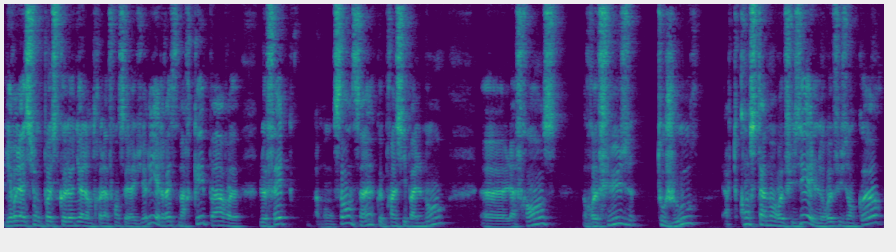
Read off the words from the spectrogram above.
les relations postcoloniales entre la France et l'Algérie, elles restent marquées par euh, le fait, à mon sens, hein, que principalement euh, la France refuse toujours, a constamment refusé, elle le refuse encore,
